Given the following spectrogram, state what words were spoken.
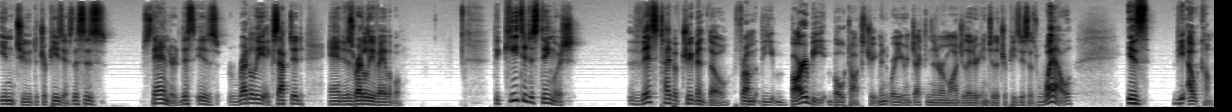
into the trapezius. This is standard, this is readily accepted, and it is readily available. The key to distinguish this type of treatment, though, from the Barbie Botox treatment, where you're injecting the neuromodulator into the trapezius as well, is the outcome.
